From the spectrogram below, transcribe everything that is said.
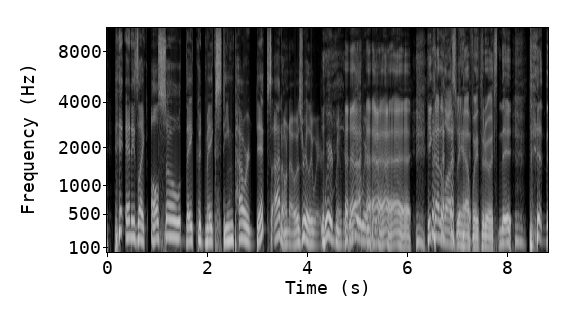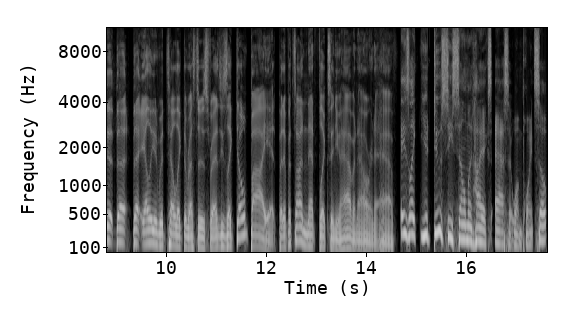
and he's like, also they could make steam powered dicks. I don't know. It was really weird. Weird movie. Really weird movie. he kind of lost me halfway through. It's the, the the the alien would tell like the rest of his friends, he's like, "Don't buy it, but if it's on Netflix and you have an hour and a half." He's like, you do see Salma Hayek's ass at one point, so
